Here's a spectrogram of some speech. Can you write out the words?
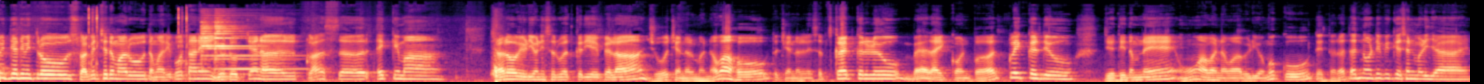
વિદ્યાર્થી મિત્રો, સ્વાગત છે તમારું તમારી પોતાની યુટ્યુબ ચેનલ ક્લાસર એકેમાં ચાલો વિડીયોની શરૂઆત કરીએ. પહેલાં, જો ચેનલમાં નવા હો, તો ચેનલને સબસ્ક્રાઇબ કરી લો બેલ આઇકોન પર ક્લિક કરી દો. જેથી તમને હું આવા નવા વીડિયો મૂકું, તે તરત જ નોટિફિકેશન મળી જાય.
